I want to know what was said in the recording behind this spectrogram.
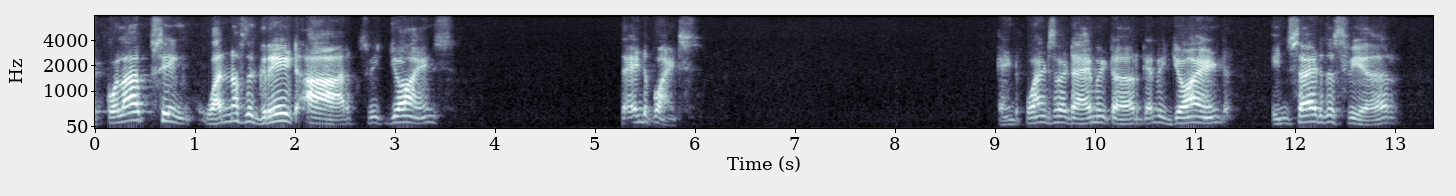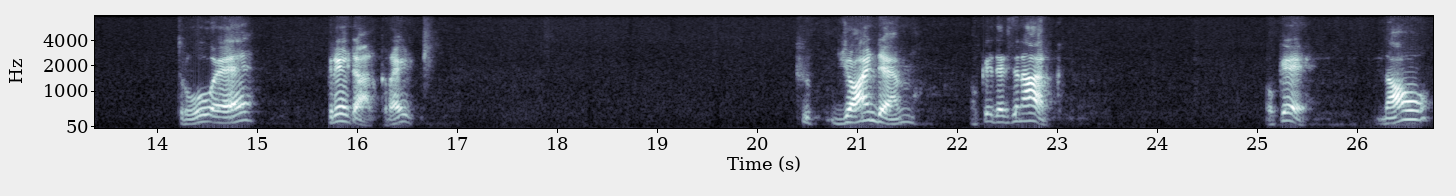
collapsing one of the great arcs which joins the endpoints, endpoints of a diameter can be joined inside the sphere through a great arc, right? To join them, okay, there is an arc. Okay. Now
